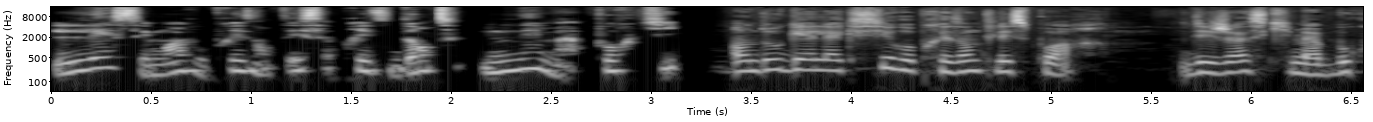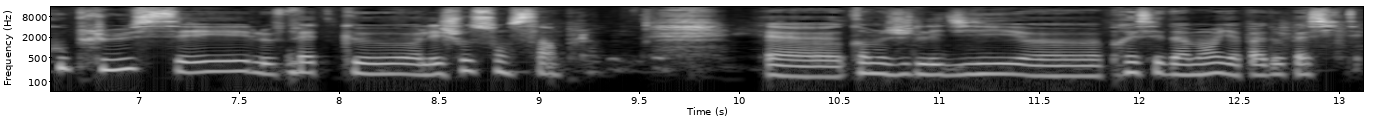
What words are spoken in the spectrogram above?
laissez-moi vous présenter sa présidente Nema Pourki. Endo Galaxy représente l'espoir. Déjà, ce qui m'a beaucoup plu, c'est le fait que les choses sont simples. Euh, comme je l'ai dit euh, précédemment, il n'y a pas d'opacité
